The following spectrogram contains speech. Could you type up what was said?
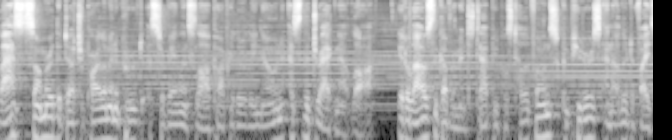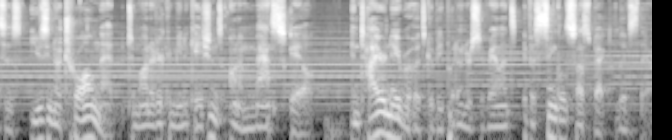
Last summer, the Dutch parliament approved a surveillance law popularly known as the Dragnet Law. It allows the government to tap people's telephones, computers, and other devices using a trawl net to monitor communications on a mass scale. Entire neighborhoods could be put under surveillance if a single suspect lives there.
